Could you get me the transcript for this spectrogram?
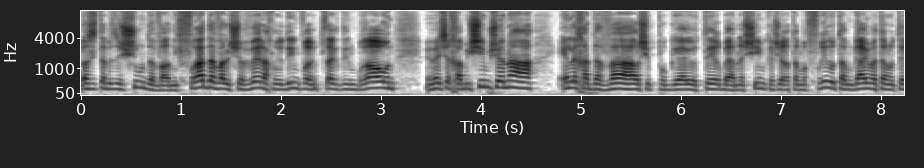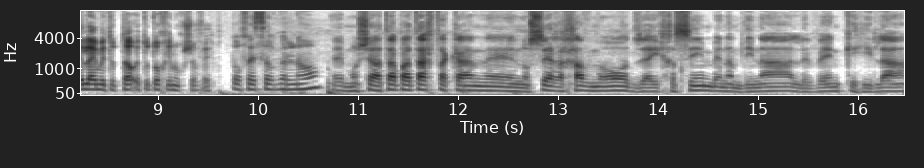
לא עשית בזה שום דבר. נפרד אבל שווה, אנחנו יודעים כבר מפסק דין בראון, במשך 50 שנה, אין לך דבר שפוגע יותר באנשים כאשר אתה מפריד אותם, גם אם אתה נותן להם את אותו, את אותו חינוך שווה. פרופסור גלנור? אה, משה, אתה פתחת כאן אה, נושא רחב מאוד, זה היחסים בין המדינה לבין קהילה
